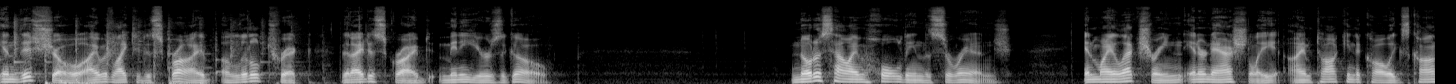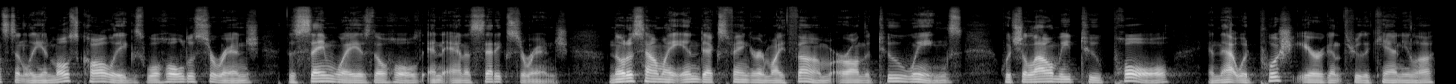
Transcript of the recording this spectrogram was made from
In this show, I would like to describe a little trick that I described many years ago. Notice how I'm holding the syringe. In my lecturing internationally, I'm talking to colleagues constantly, and most colleagues will hold a syringe the same way as they'll hold an anesthetic syringe. Notice how my index finger and my thumb are on the two wings, which allow me to pull, and that would push irrigant through the cannula.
